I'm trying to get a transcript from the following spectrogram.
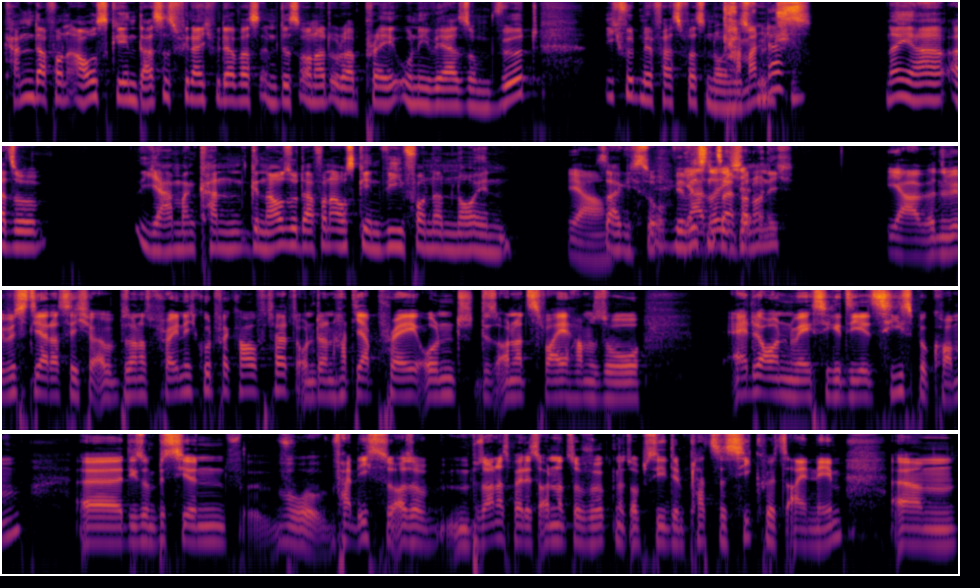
kann davon ausgehen, dass es vielleicht wieder was im Dishonored oder Prey-Universum wird. Ich würde mir fast was Neues Kann man wünschen. das? Naja, also ja, man kann genauso davon ausgehen wie von einem neuen, Ja. sage ich so. Wir Ja, wissen es also einfach noch nicht. Ja, also wir wissen ja, dass sich äh, besonders Prey nicht gut verkauft hat und dann hat ja Prey und Dishonored 2 haben so Add-on-mäßige DLCs bekommen, äh, die so ein bisschen, wo fand ich so, also besonders bei Dishonored so wirken, als ob sie den Platz des Secrets einnehmen. Ähm,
